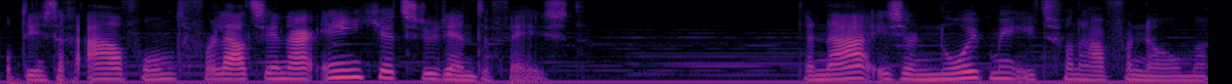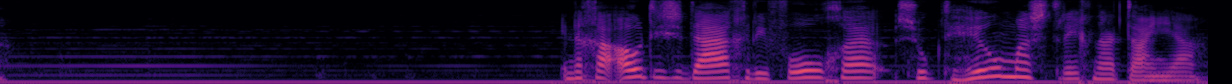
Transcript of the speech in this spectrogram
Op dinsdagavond verlaat ze in haar eentje het studentenfeest. Daarna is er nooit meer iets van haar vernomen. In de chaotische dagen die volgen zoekt heel Maastricht naar Tanja.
